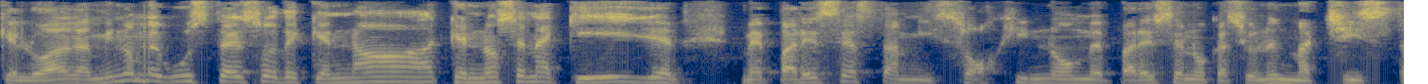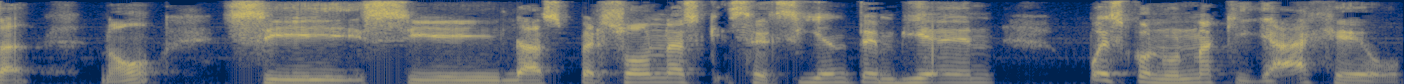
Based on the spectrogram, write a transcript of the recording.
Que lo haga. A mí no me gusta eso de que no, que no se maquillen. Me parece hasta misógino, me parece en ocasiones machista, ¿no? Si, si las personas se sienten bien, pues con un maquillaje o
